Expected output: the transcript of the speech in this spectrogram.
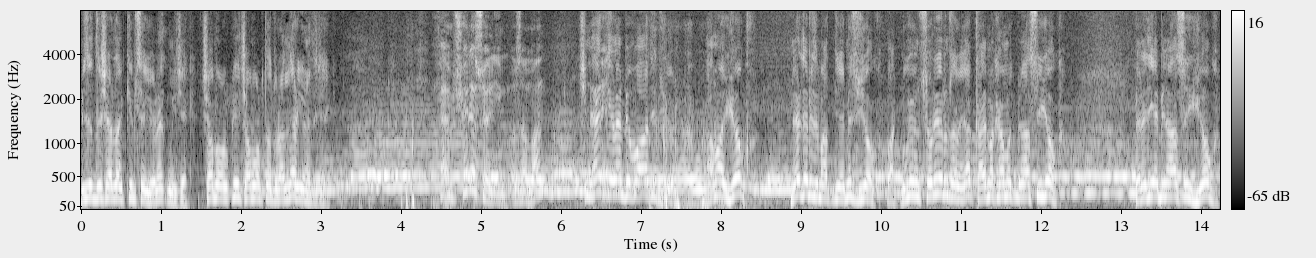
Bizi dışarıdan kimse yönetmeyecek. Çamoluklu'yu Çamoluk'ta duranlar yönetecek. Efendim şöyle söyleyeyim o zaman. Şimdi her gelen bir vaat ediyor. Ama yok. Nerede bizim adliyemiz? Yok. Bak bugün soruyorum sana ya kaymakamlık binası yok. Belediye binası yok.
